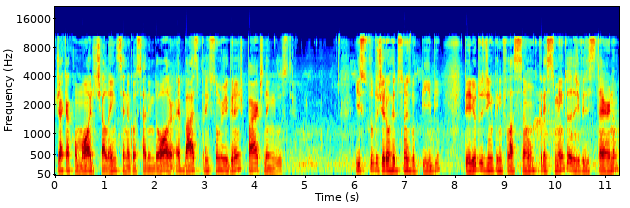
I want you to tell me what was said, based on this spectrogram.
já que a commodity, além de ser negociada em dólar, é base para insumos de grande parte da indústria. Isso tudo gerou reduções no PIB, períodos de hiperinflação, crescimento da dívida externa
